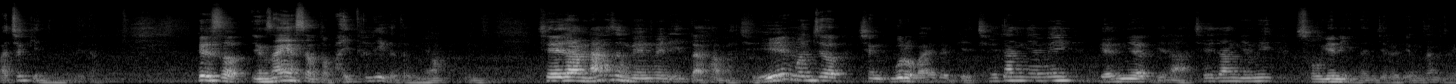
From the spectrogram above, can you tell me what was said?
맞추기 있는 겁니다. 그래서 영상에서는 또 많이 틀리거든요. 음. 췌장 낭성 병변이 있다 하면 제일 먼저 생- 물어봐야 될 게 췌장염의 병력이나 췌장염의 소견이 있는지를 영상 중에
